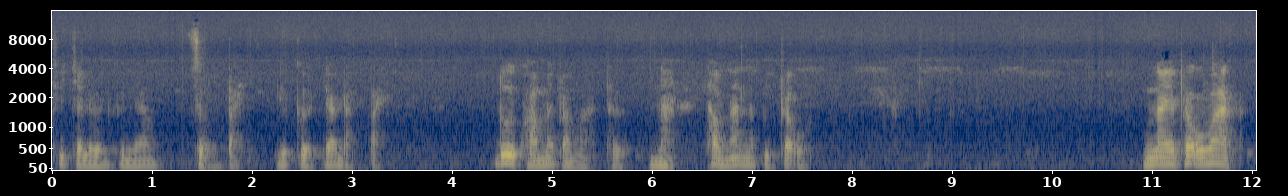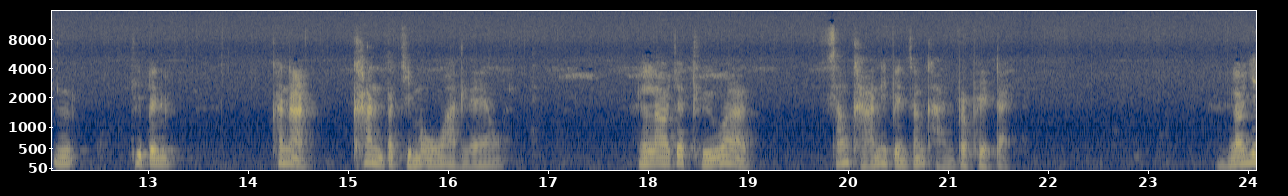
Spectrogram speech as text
ที่เจริญขึ้นแล้วเสื่อมไป หรือเกิดแล้วดับไป ด้วยความไม่ประมาทเธอนั่นเท่านั้นแล้วปิดพระโอษฐ์ในพระโอวาทที่เป็น ขนาดขั้นปัจฉิมโอวาทแล้ว เราจะถือว่าสังขารนี่เป็นสังขารประเภทใด เราแย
